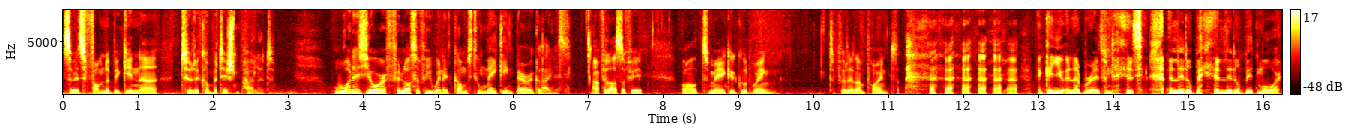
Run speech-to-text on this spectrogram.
So it's from the beginner to the competition pilot. What is your philosophy when it comes to making paragliders? Our philosophy, well, to make a good wing, to put it on point. and can you elaborate on this a little bit, a little bit more?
